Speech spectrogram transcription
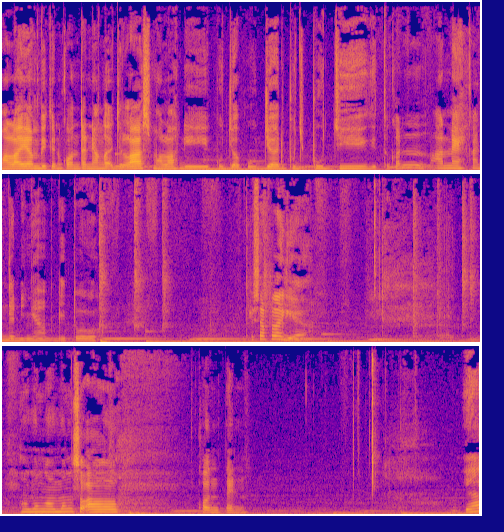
malah yang bikin konten yang nggak jelas malah dipuja-puja dipuji-puji gitu. Kan aneh kan jadinya begitu. Terus apa lagi ya? Ngomong-ngomong soal konten. Ya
